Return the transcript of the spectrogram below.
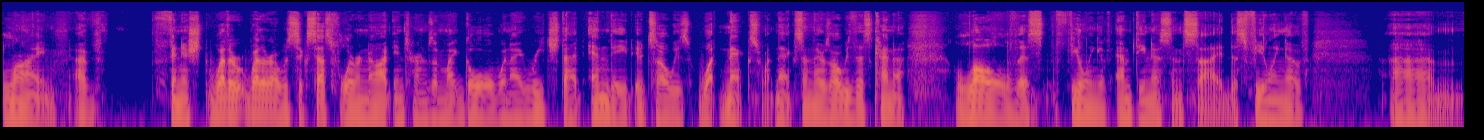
line. I've finished whether whether I was successful or not in terms of my goal when I reach that end date it's always what next what next and there's always this kind of lull this feeling of emptiness inside this feeling of um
